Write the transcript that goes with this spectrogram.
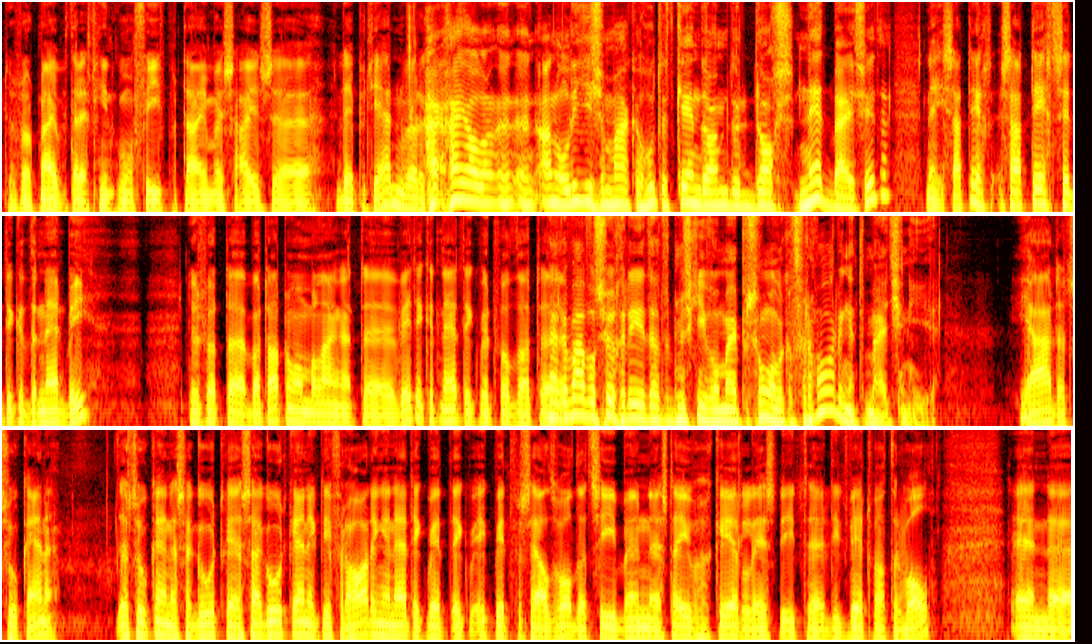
Dus wat mij betreft hier gewoon vier partijen, maar zij is uh, Ga, werken. ga je al een, een analyse maken hoe het kent er dogs net bij zitten? Nee, zat dicht, zat dicht zit ik er net bij. Dus wat, uh, wat dat allemaal belangrijk, uh, weet ik het net. Ik weet wel dat. Uh, nou, er was wel suggereerd dat het misschien wel mijn persoonlijke verhoudingen te meidje hier. Ja, dat zou kennen. Dat zou kennen. Zo goed, zo goed ken ik die verhoudingen net. Ik weet, ik, ik weet vanzelfs wel dat ze een stevige kerel is die, het, die het weet wat er wil. En uh,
